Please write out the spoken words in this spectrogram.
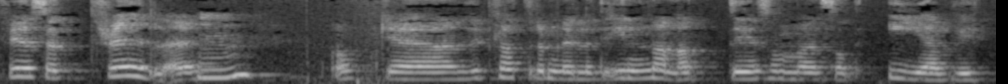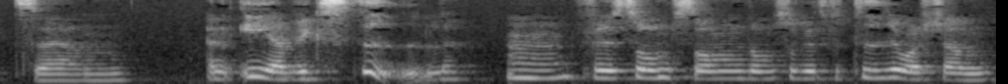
för jag har sett trailer. Mm. Och eh, vi pratade om det lite innan, att det är som en sånt evigt... Eh, en evig stil. Mm. För som, som de såg ut för tio år sedan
